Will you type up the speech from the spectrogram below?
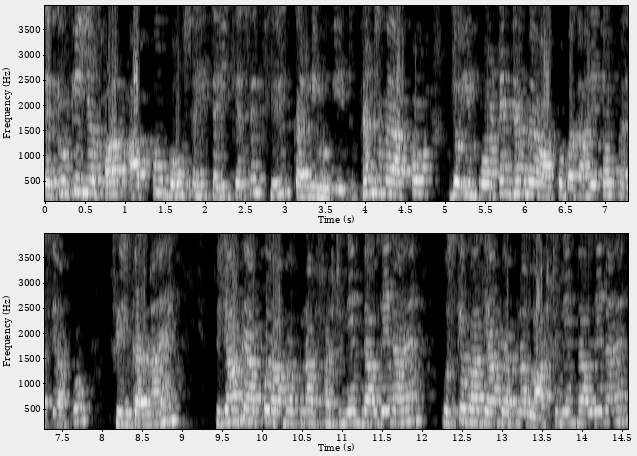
तो क्योंकि ये फॉर्म आपको बहुत सही तरीके से फिल करनी होगी। तो फ्रेंड्स मैं आपको जो इम्पोर्टेंट है, मैं आपको बता देता हूँ कैसे आपको फिल करना है। तो यहाँ पे आपको यहाँ पे अपना फ़र्स्ट नेम डाल देना है। उसके बाद यहाँ पे अपना लास्ट नेम डाल देना है।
